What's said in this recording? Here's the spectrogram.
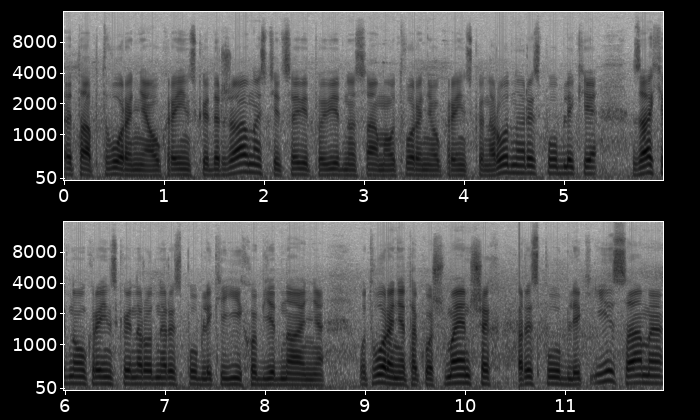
етап творення української державності. Це відповідно саме утворення Української Народної Республіки, Західноукраїнської Народної Республіки, їх об'єднання, утворення також менших республік, і саме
